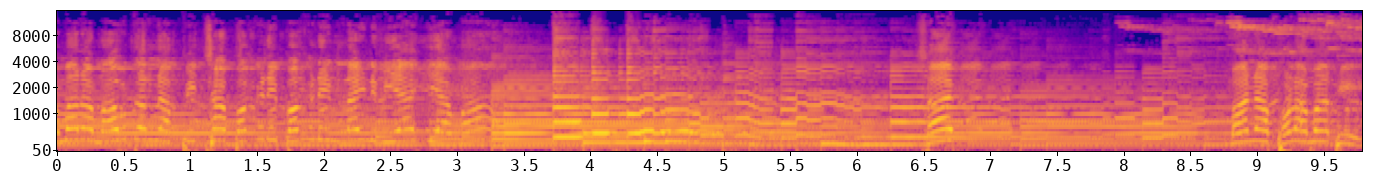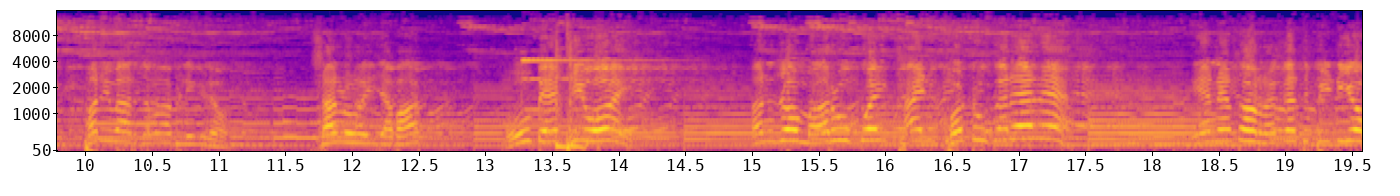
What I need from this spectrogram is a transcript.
અમારા માવતરના પીછા પકડી પકડીને લઈને વ્યા ગયા માં. સાહેબ માના ફળામાંથી ફરીવાર જવાબ નીકળ્યો. સારું લઈ જા બાપ. હું બેઠી હોય અને જો મારું કોઈ ખાઈને ખોટું કરે ને, એને તો રગત પીડીઓ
